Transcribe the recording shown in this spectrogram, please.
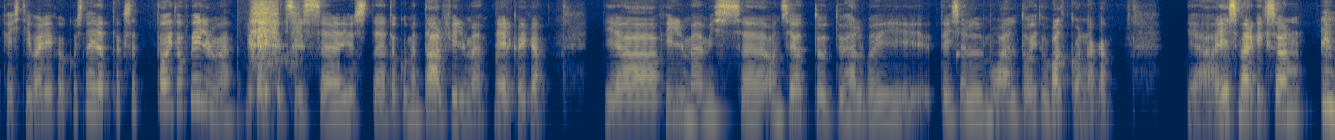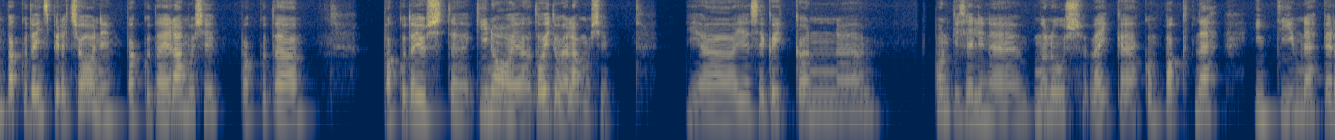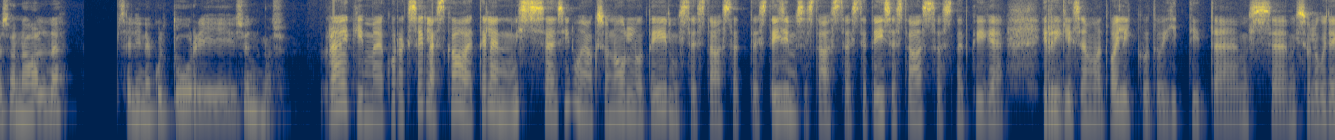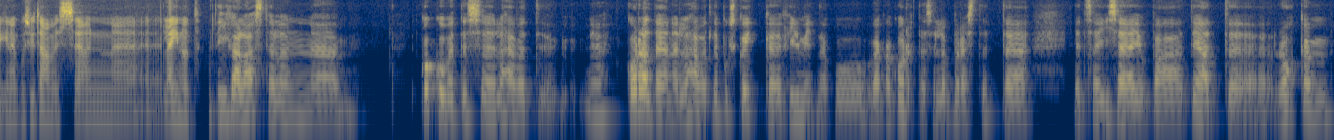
festivaliga, kus näidatakse toidufilme, tegelikult siis just dokumentaalfilme eelkõige ja filme, mis äh, on seotud ühel või teisel moel toiduvaldkonnaga. ja eesmärgiks on pakkuda inspiratsiooni, pakkuda elamusi, pakkuda, pakkuda just äh, kino ja toiduelamusi. ja, ja see kõik on, äh, ongi selline mõnus, väike, kompaktne, intiimne, personaalne, selline kultuurisündmus räägime korraks sellest ka, et Helen, mis sinu jaoks on olnud eelmistest aastatest, esimesest aastast ja teisest aastast need kõige erilisemad valikud või hitid, mis, mis sulle kuidagi nagu südamesse on äh, läinud? igal aastal on äh, kokkuvõttes lähevad jah, korraldajana lähevad lõpuks kõik filmid nagu väga korda, sellepärast et, et sa ise juba tead rohkem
